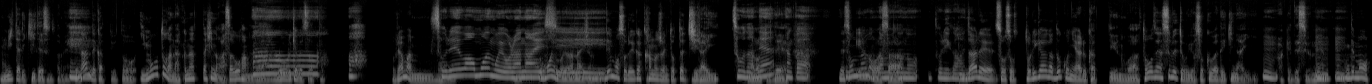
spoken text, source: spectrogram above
見たり聞いたりするため。でなんでかっていうと、妹が亡くなった日の朝ごはんがロールキャベツだった。あ。それはまあ、それは思いもよらないし。思いもよらないじゃん。でもそれが彼女にとっては地雷。そうだなわけで。ね。なんかで、そんなのはいさ誰、そうそう、トリガーがどこにあるかっていうのは、当然全てを予測はできないうん。わけですよね。うんうん。でも、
